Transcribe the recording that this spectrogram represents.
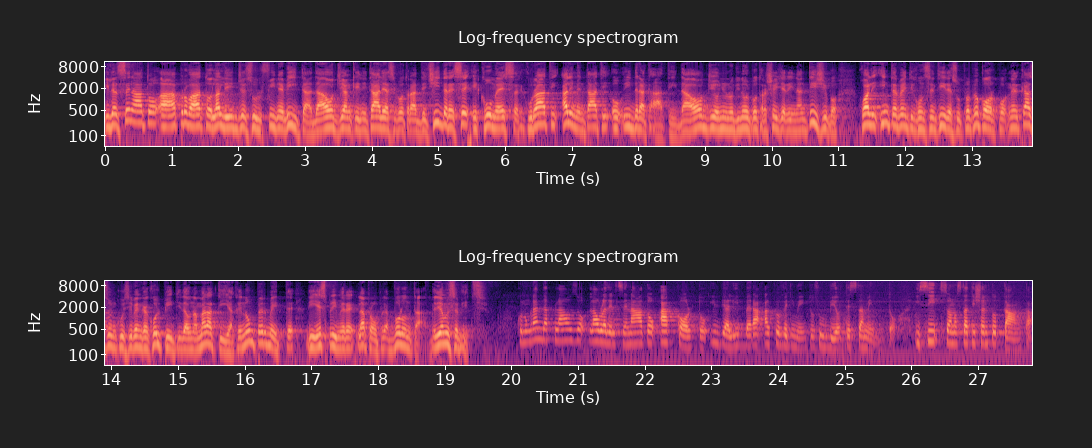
Il Senato ha approvato la legge sul fine vita. Da oggi anche in Italia si potrà decidere se e come essere curati, alimentati o idratati. Da oggi ognuno di noi potrà scegliere in anticipo quali interventi consentire sul proprio corpo nel caso in cui si venga colpiti da una malattia che non permette di esprimere la propria volontà. Vediamo il servizio. Con un grande applauso l'Aula del Senato ha accolto il via libera al provvedimento sul biotestamento. I sì sono stati 180,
